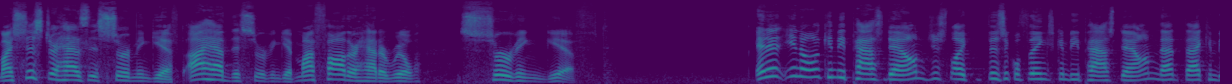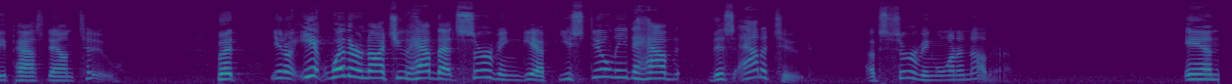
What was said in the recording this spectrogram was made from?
My sister has this serving gift. I have this serving gift. My father had a real serving gift. And it, you know, it can be passed down, just like physical things can be passed down. That that can be passed down too. But you know, if, whether or not you have that serving gift, you still need to have this attitude of serving one another. And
